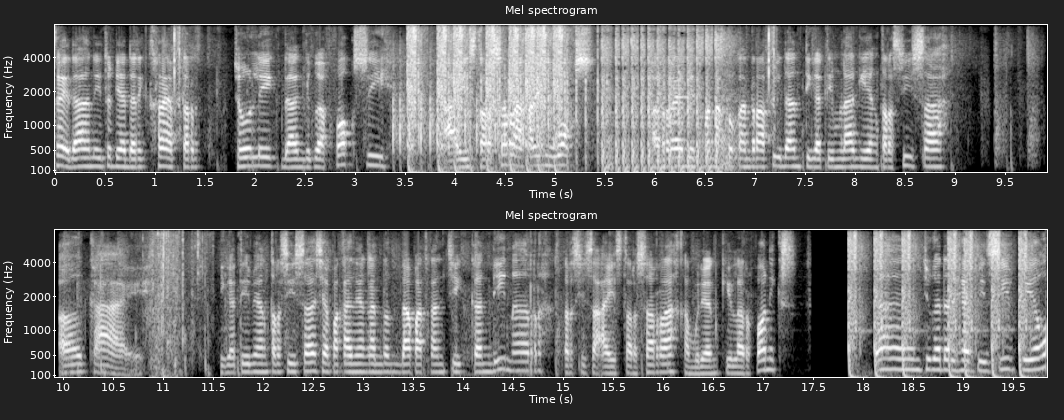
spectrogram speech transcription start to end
Oke, dan itu dia dari Crab terculik dan juga Foxy. Ais terserah kali ini Wox. Reddit menaklukkan Raffi dan tiga tim lagi yang tersisa. Oke. Okay. Tiga tim yang tersisa, siapakah yang akan mendapatkan chicken dinner? Tersisa Ice terserah, kemudian Killer Phoenix, juga dari Heavy Civil.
